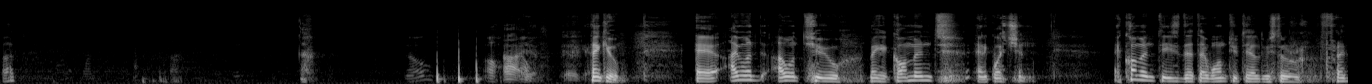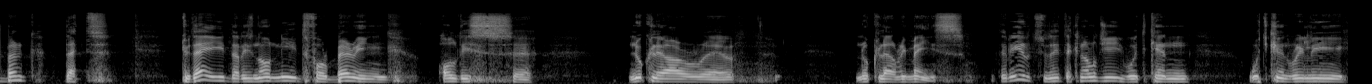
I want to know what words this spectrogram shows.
What? No? Oh, Ah, no. yes. There. Thank you. Uh, I, want, I want to make a comment and a question. A comment is that I want to tell Mr. Friedbert that today there is no need for burying all this uh, nuclear, uh, nuclear remains. There is today technology which can, which can really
